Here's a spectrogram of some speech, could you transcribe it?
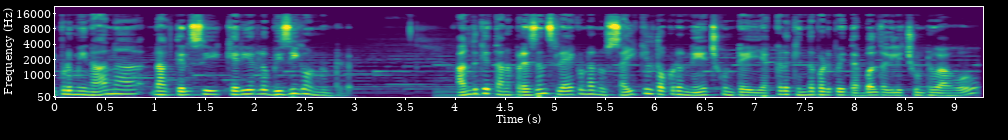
ఇప్పుడు మీ నాన్న నాకు తెలిసి కెరియర్లో బిజీగా ఉండుంటాడు. అందుకే తన ప్రెజెన్స్ లేకుండా నువ్వు సైకిల్ తొక్కడం నేర్చుకుంటే ఎక్కడ కింద పడిపోయి దెబ్బలు తగిలించుకుంటావో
